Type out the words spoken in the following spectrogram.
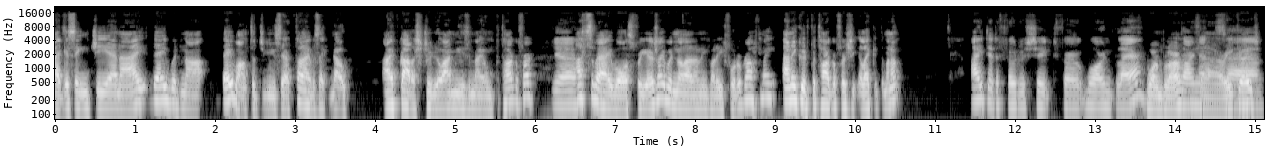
magazine GNI, they would not. They wanted to use their thing. I was like, no, I've got a studio. I'm using my own photographer. Yeah, That's the way I was for years. I wouldn't let anybody photograph me. Any good photographers that you like at the minute? I did a photo shoot for Warren Blair. Warren Blair. down at, very good. um,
